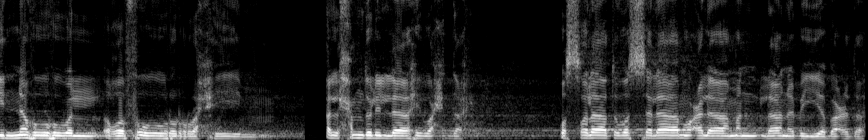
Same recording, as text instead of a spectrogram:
إنه هو الغفور الرحيم الحمد لله وحده والصلاة والسلام على من لا نبي بعده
